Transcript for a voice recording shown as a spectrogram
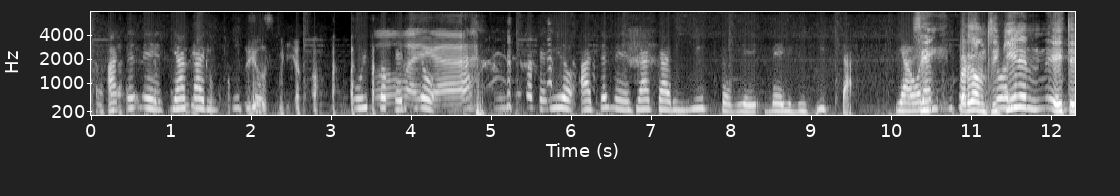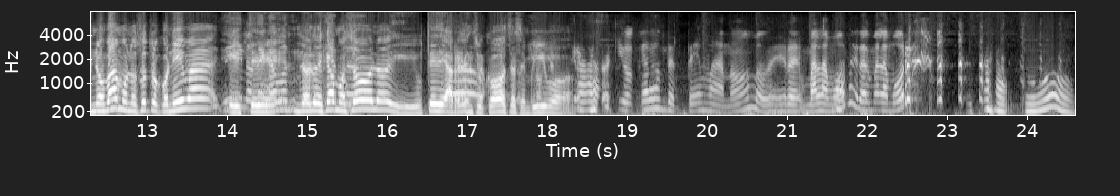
Antes me decía cariñito. Dios mío. oh querido, querido, antes me decía cariñito, bebisita. Y ahora sí, perdón, si quieren, este, nos vamos nosotros con Eva, este, nos lo dejamos solo y ustedes arreglen sus cosas en vivo. Creo que se equivocaron de tema, ¿no? Lo de era el mal amor, era el mal amor. no,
